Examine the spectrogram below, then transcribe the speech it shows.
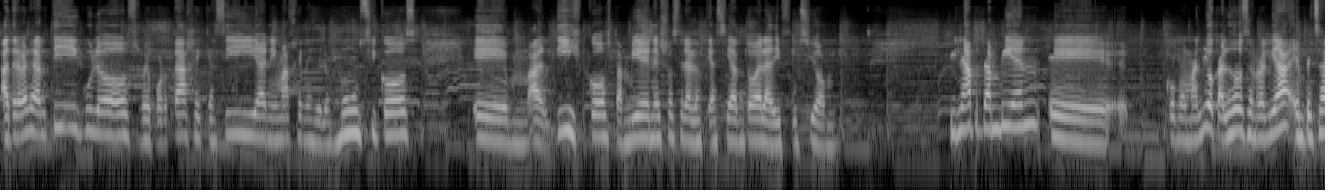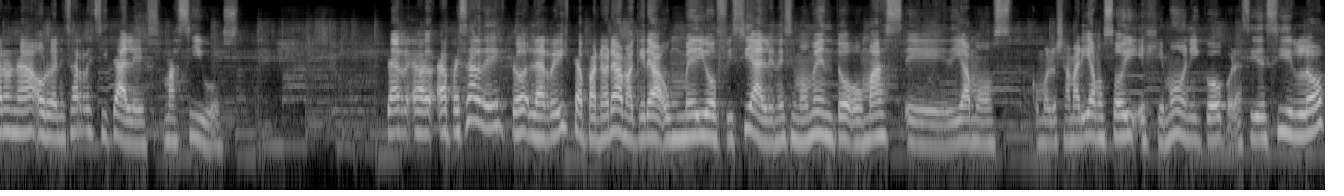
a través de artículos, reportajes que hacían, imágenes de los músicos, eh, discos también, ellos eran los que hacían toda la difusión. Pinap también, eh, como Mandioca, los dos en realidad, empezaron a organizar recitales masivos. A pesar de esto, la revista Panorama, que era un medio oficial en ese momento, o más, eh, digamos, como lo llamaríamos hoy, hegemónico, por así decirlo,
